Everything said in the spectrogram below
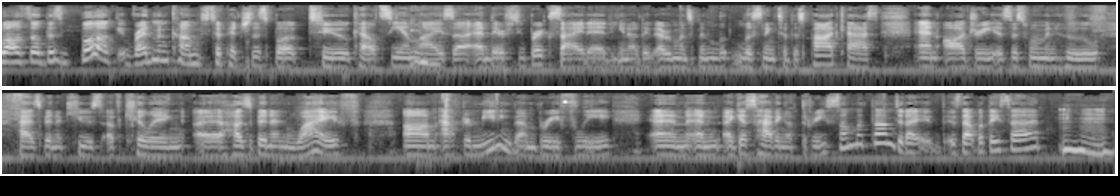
Well, so this book, Redmond comes to pitch this book to Kelsey and Liza, and they're super excited. You know, everyone's been li- listening to this podcast, and Audrey is this woman who has been accused of killing a husband and wife um, after meeting them briefly, and and I guess having a threesome with them. Did I? Is that what they said? Mm-hmm.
